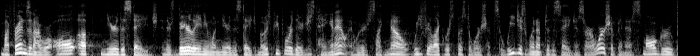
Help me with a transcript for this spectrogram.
my friends and I were all up near the stage, and there's barely anyone near the stage. Most people were there just hanging out, and we were just like, no, we feel like we're supposed to worship. So we just went up to the stage and started worshiping. A small group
